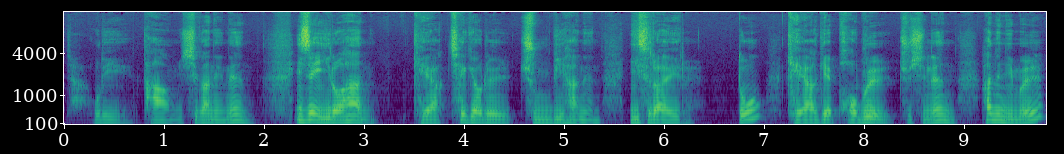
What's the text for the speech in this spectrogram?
자, 우리 다음 시간에는 이제 이러한 계약 체결을 준비하는 이스라엘을 또 계약의 법을 주시는 하느님을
